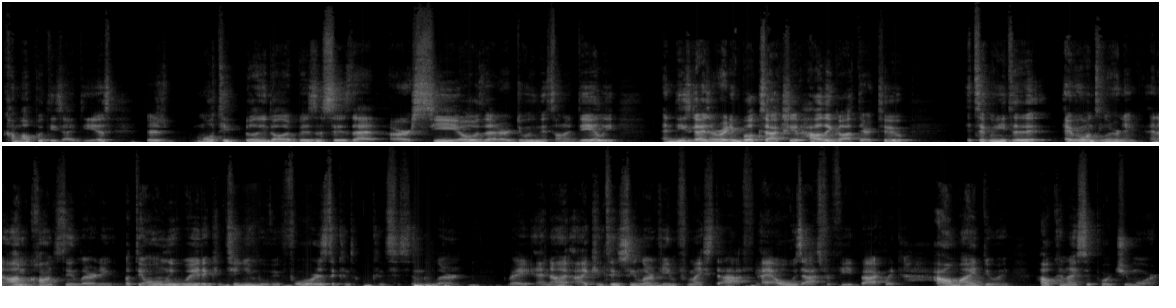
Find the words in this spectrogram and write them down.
come up with these ideas. There's multi-billion dollar businesses that are CEOs that are doing this on a daily. And these guys are writing books actually of how they got there too. It's like we need to everyone's learning and I'm constantly learning, but the only way to continue moving forward is to con- consistently learn right? And I, I continuously learn even from my staff. I always ask for feedback, like, how am I doing? How can I support you more?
